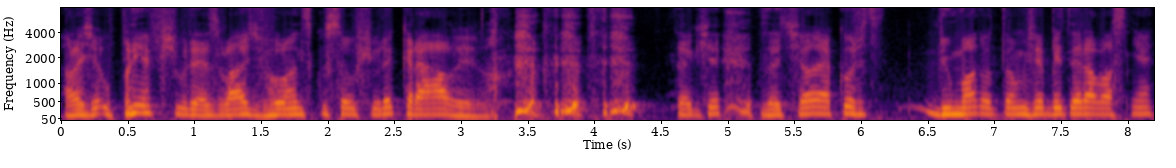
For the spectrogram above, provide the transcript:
ale že úplně všude, zvlášť v Holandsku jsou všude krávy. Jo. Takže začal jako dumat o tom, že by teda vlastně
